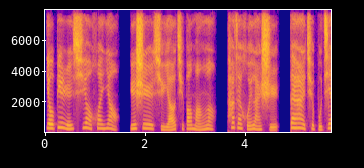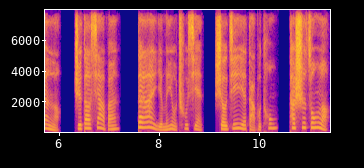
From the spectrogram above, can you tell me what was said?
有病人需要换药，于是许瑶去帮忙了。他再回来时，戴爱却不见了，直到下班。戴爱也没有出现，手机也打不通，他失踪了。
